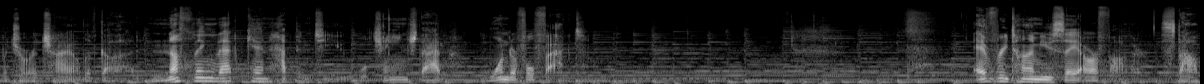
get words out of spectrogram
but you're a child of God. Nothing that can happen to you will change that wonderful fact. Every time you say, Our Father, stop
